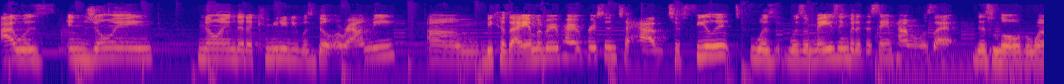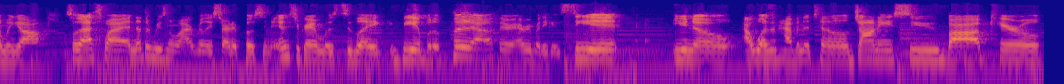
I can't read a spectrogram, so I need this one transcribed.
I was enjoying knowing that a community was built around me um, because I am a very private person. To have to feel it was was amazing, but at the same time, it was like this little overwhelming, y'all. So that's why another reason why I really started posting Instagram was to like be able to put it out there. Everybody can see it. You know, I wasn't having to tell Johnny, Sue, Bob, Carol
